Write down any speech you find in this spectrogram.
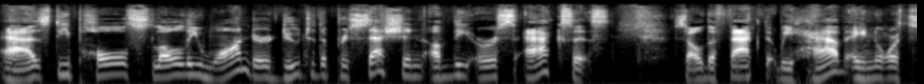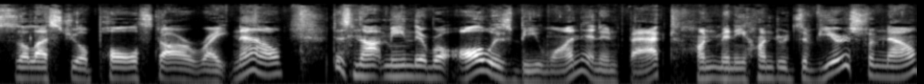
as the poles slowly wander due to the precession of the Earth's axis. So the fact that we have a north celestial pole star right now does not mean there will always be one. And in fact, many hundreds of years from now,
